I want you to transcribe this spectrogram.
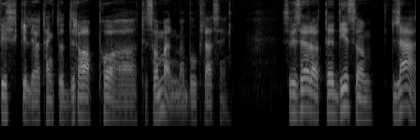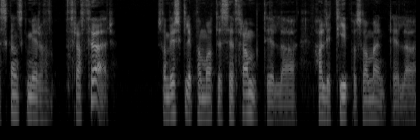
virkelig har tenkt å dra på til sommeren med boklesing. Så vi ser at det er de som leser ganske mye fra før, som virkelig på en måte ser fram til å ha litt tid på sommeren til å,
